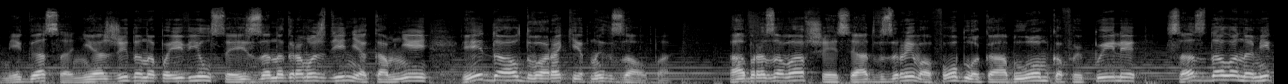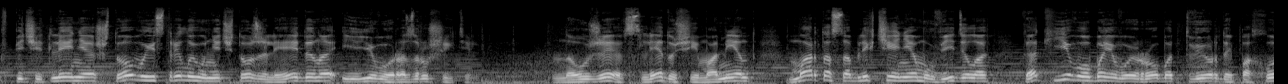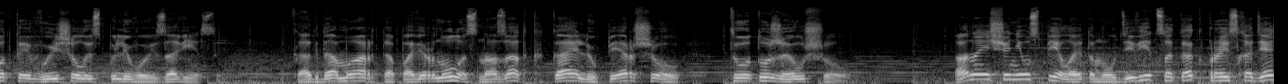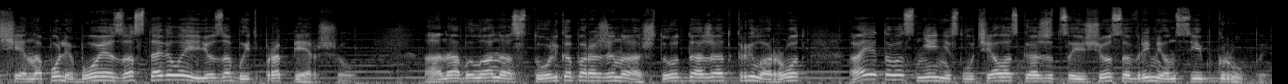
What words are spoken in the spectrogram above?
Мегаса неожиданно появился из-за нагромождения камней и дал два ракетных залпа. Образовавшееся от взрывов облако обломков и пыли создало на миг впечатление, что выстрелы уничтожили Эйдена и его разрушитель. Но уже в следующий момент Марта с облегчением увидела, как его боевой робот твердой походкой вышел из пылевой завесы. Когда Марта повернулась назад к Кайлю Першоу, тот уже ушел. Она еще не успела этому удивиться, как происходящее на поле боя заставило ее забыть про Першоу. Она была настолько поражена, что даже открыла рот, а этого с ней не случалось, кажется, еще со времен СИП-группы.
